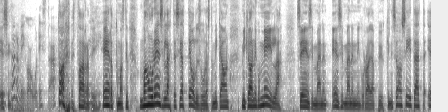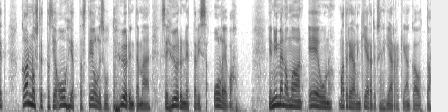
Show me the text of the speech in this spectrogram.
siis esiin. tarviiko uudistaa? Tarvi, tarvii, niin. ehdottomasti. Mä haluan ensin lähteä sieltä teollisuudesta, mikä on, mikä on niin kuin meillä se ensimmäinen, ensimmäinen niin kuin rajapyykki. Niin se on siitä, että, että kannustettaisiin ja ohjattaisiin teollisuutta hyödyntämään se hyödynnettävissä oleva ja nimenomaan EUn materiaalin kierrätyksen hierarkian kautta,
